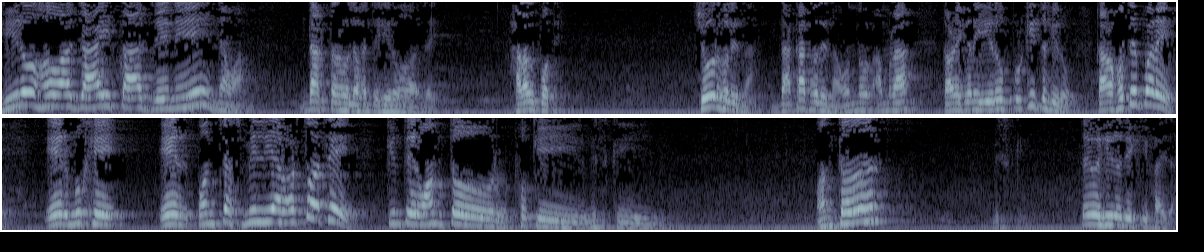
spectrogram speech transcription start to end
হিরো হওয়া যায় তা জেনে নেওয়া। ডাক্তার হলে হয়তো হিরো হওয়া যায়। হালাল পথে। চোর হলে না, ডাকাত হলে না। অন্য আমরা, কারণ এখানে হিরো প্রকৃত হিরো। কারণ হতে পারে এর মুখে এর পঞ্চাশ মিলিয়ন অর্থ আছে, কিন্তু এর অন্তর ফকির, মিসকিন। অন্তর মিসকিন। তাই ওই হিরো দিয়ে কি ফায়দা?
